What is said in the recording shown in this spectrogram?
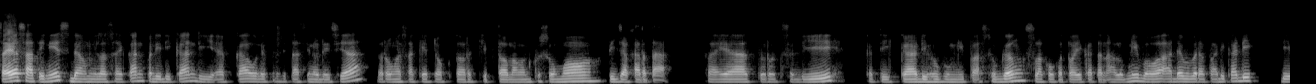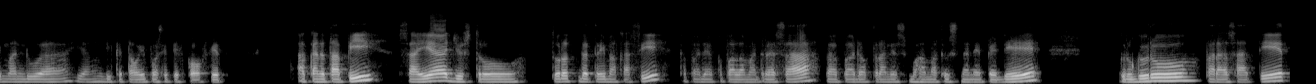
Saya saat ini sedang menyelesaikan pendidikan di FK Universitas Indonesia, Rumah Sakit Dr. Cipto Mangunkusumo di Jakarta. Saya turut sedih ketika dihubungi Pak Sugeng selaku Ketua Ikatan Alumni bahwa ada beberapa adik-adik di MAN 2 yang diketahui positif COVID. Akan tetapi, saya justru turut berterima kasih kepada Kepala Madrasah, Bapak Dr. Anies Muhammad Husnan EPD, guru-guru, para asatid,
